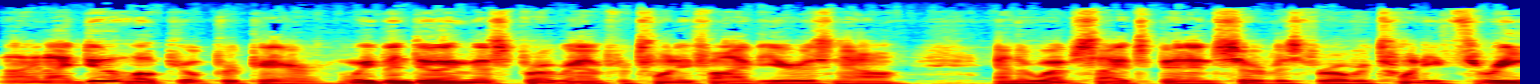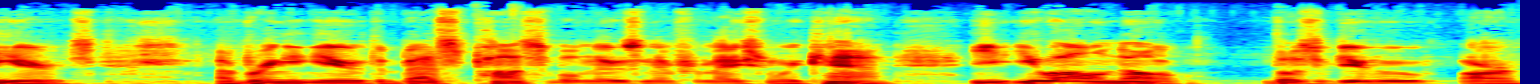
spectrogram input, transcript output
Uh, and I do hope you'll prepare. We've been doing this program for 25 years now, and the website's been in service for over 23 years, uh, bringing you the best possible news and information we can. Y- you all know those of you who are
